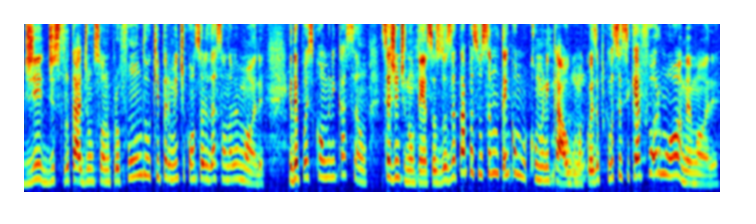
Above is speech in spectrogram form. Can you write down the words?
de desfrutar de um sono profundo que permite consolidação da memória. E depois comunicação. Se a gente não tem essas duas etapas, você não tem como comunicar alguma uhum. coisa porque você sequer formou a memória.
